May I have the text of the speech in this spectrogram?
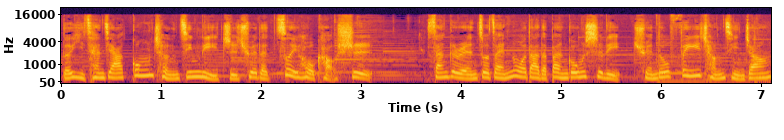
得以参加工程经理职缺的最后考试。三个人坐在偌大的办公室里，全都非常紧张。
